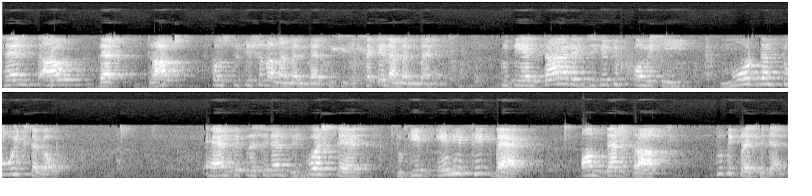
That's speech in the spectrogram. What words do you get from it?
sent out that draft constitutional amendment, which is the second amendment, to the entire executive committee more than two weeks ago. And the president requested to give any feedback on that draft to the president.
